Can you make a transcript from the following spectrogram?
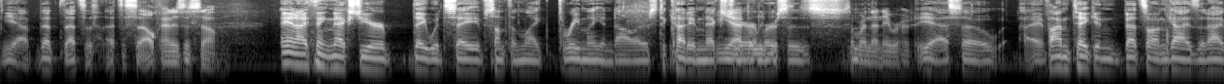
yeah, that that's a that's a sell. That is a sell. And I think next year they would save something like three million dollars to cut him next Yeah, year versus Somewhere in that neighborhood. yeah. So uh, if I'm taking bets on guys that I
